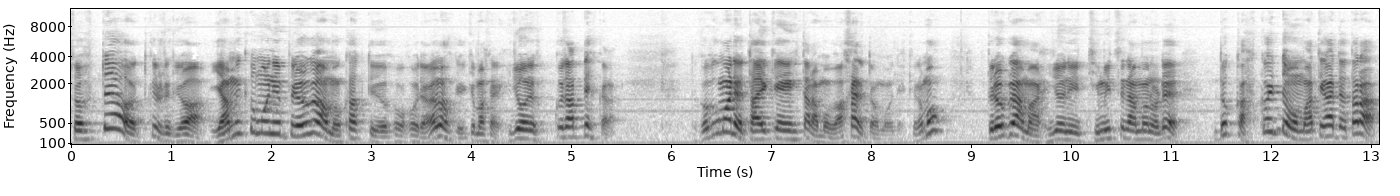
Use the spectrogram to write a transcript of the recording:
ソフトウェアを作るときは、やみくもにプログラムを書くという方法ではうまくいきません。非常に複雑ですから。ここまで体験したらもうわかると思うんですけども、プログラムは非常に緻密なもので、どっか少しでも間違ってたら、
